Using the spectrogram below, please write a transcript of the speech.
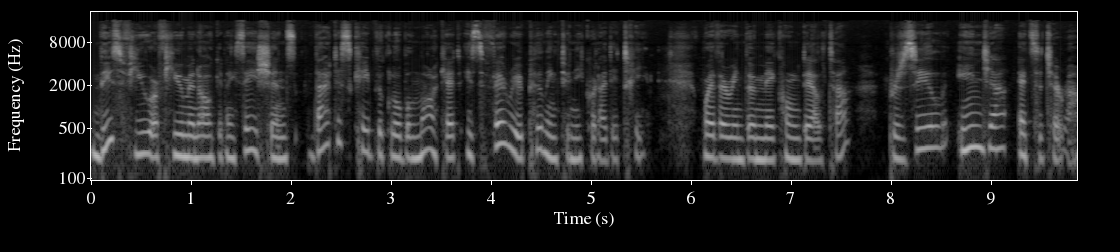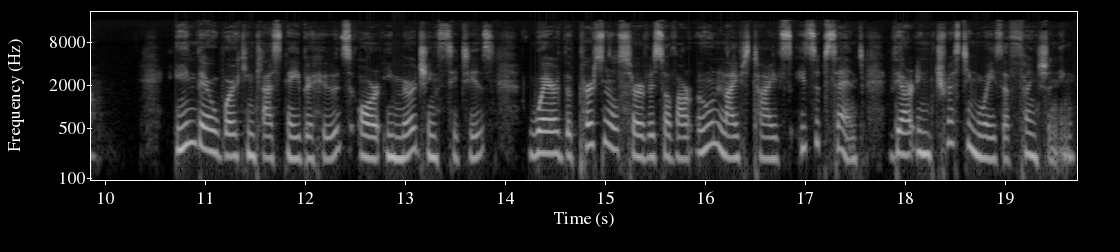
This view of human organizations that escape the global market is very appealing to Nicolas Détrie, whether in the Mekong Delta, Brazil, India, etc. In their working class neighborhoods or emerging cities, where the personal service of our own lifestyles is absent, there are interesting ways of functioning.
